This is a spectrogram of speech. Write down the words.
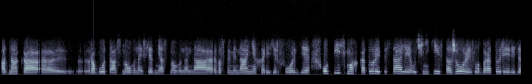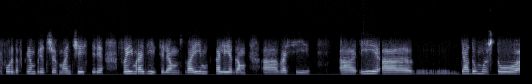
Однако работа основана, исследование основано на воспоминаниях о Резерфорде, о письмах, которые писали ученики и стажеры из лаборатории Резерфорда в Кембридже, в Манчестере, своим родителям, своим коллегам в России. И я думаю, что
